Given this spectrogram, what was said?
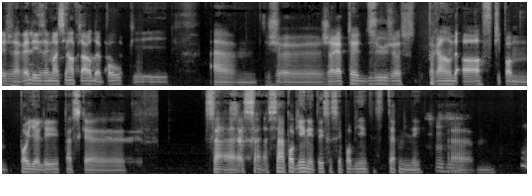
J'avais les émotions en fleur de peau, puis j'aurais peut-être dû juste prendre off, puis pas, pas y aller, parce que ça ça, ça a pas bien été, ça s'est pas bien terminé. Mhm. Euh,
